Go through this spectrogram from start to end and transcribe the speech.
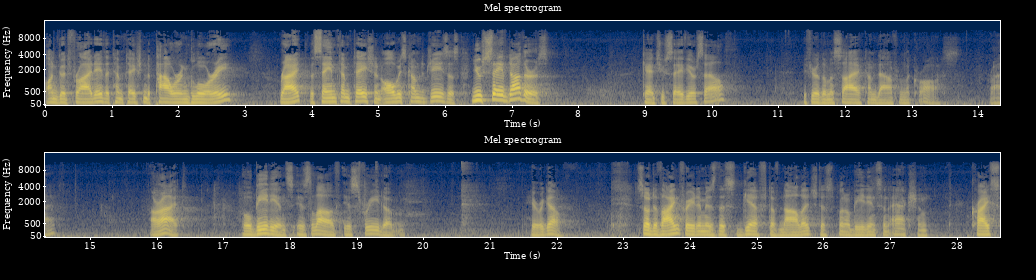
on Good Friday, the temptation to power and glory, right? The same temptation, always come to Jesus. You saved others. Can't you save yourself? If you're the Messiah, come down from the cross, right? All right. Obedience is love, is freedom. Here we go. So, divine freedom is this gift of knowledge, discipline, obedience, and action. Christ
